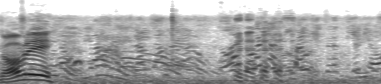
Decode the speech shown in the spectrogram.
Dobry!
